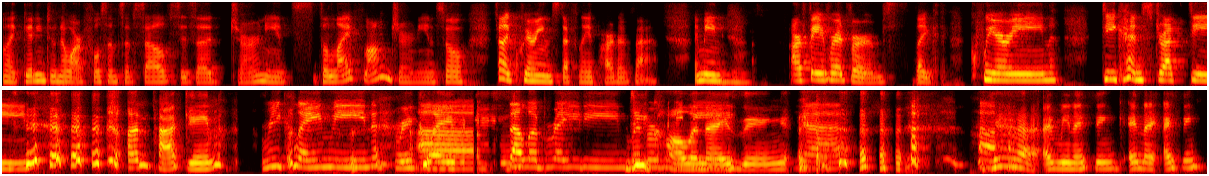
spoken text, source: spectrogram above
like getting to know our full sense of selves is a journey it's the lifelong journey and so i feel like queering is definitely a part of that i mean mm-hmm. our favorite verbs like queering deconstructing unpacking reclaiming reclaiming. uh, celebrating decolonizing. yeah yeah i mean i think and I, I think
